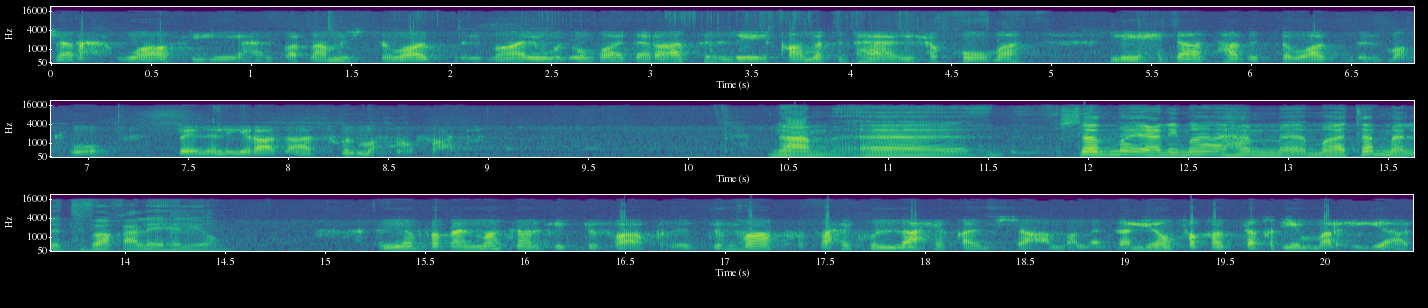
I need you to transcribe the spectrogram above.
شرح وافي عن برنامج التوازن المالي والمبادرات اللي قامت بها الحكومة لإحداث هذا التوازن المطلوب بين الإيرادات والمصروفات. نعم آه، أستاذ ما يعني ما أهم ما تم الاتفاق عليه اليوم؟ اليوم طبعا ما كان في اتفاق، الاتفاق نعم. راح يكون لاحقا إن شاء الله لأن اليوم فقط تقديم مرئيات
